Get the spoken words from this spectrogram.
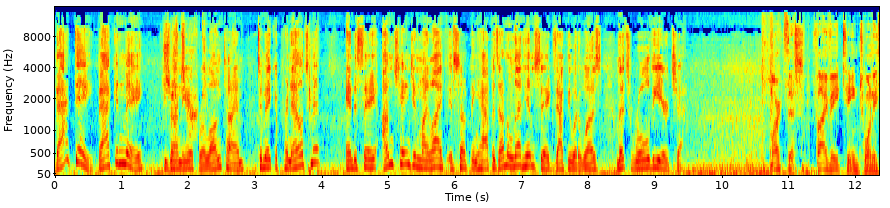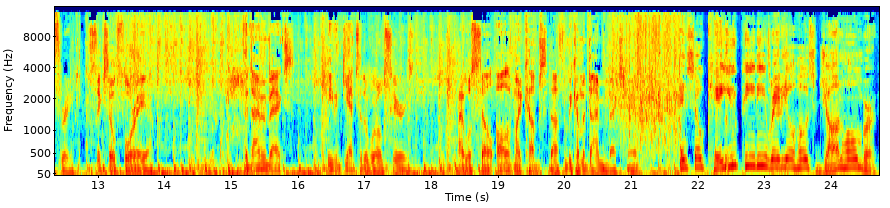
that day, back in May, he's been on the air for a long time, to make a pronouncement and to say, I'm changing my life if something happens. I'm going to let him say exactly what it was. Let's roll the air check. Mark this 518 23, 604 a.m. The Diamondbacks even get to the World Series. I will sell all of my Cubs stuff and become a Diamondbacks fan. And so KUPD radio host John Holmberg,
